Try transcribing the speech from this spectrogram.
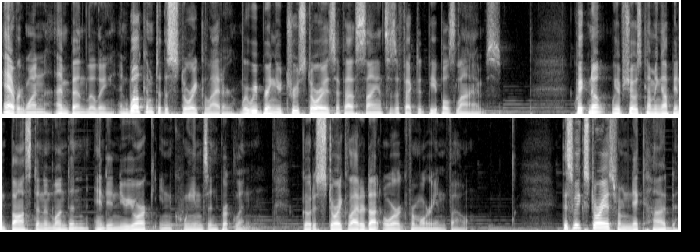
Hey everyone, I'm Ben Lillie, and welcome to the Story Collider, where we bring you true stories of how science has affected people's lives. Quick note we have shows coming up in Boston and London, and in New York, in Queens, and Brooklyn. Go to storycollider.org for more info. This week's story is from Nick Hud.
